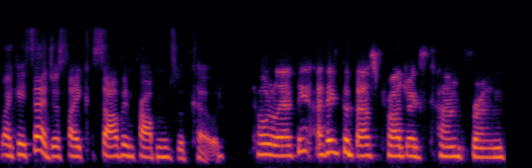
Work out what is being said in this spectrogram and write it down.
like I said, just like solving problems with code. Totally. I think I think the best projects come from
